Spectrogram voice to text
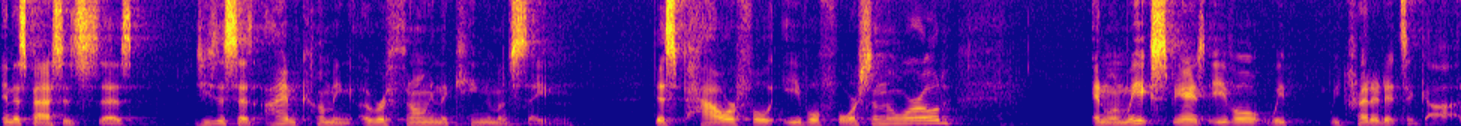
in this passage, says, Jesus says, I am coming, overthrowing the kingdom of Satan, this powerful evil force in the world. And when we experience evil, we, we credit it to God.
